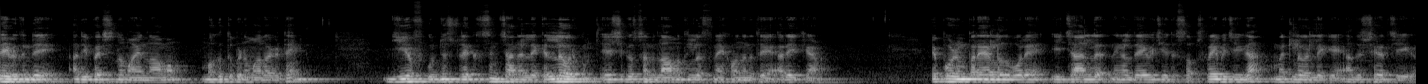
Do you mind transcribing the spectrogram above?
ദൈവത്തിന്റെ അതിപരിശുദ്ധമായ നാമം മഹത്വപ്പെടുമാറാകട്ടെ. G F good news Christian ചാനലിലേക്ക് എല്ലാവർക്കും യേശുക്രിസ്തുവിന്റെ നാമത്തിലുള്ള സ്നേഹവന്ദനത്തെ അറിയിക്കുകയാണ്. എപ്പോഴും പറയാറുള്ളതുപോലെ ഈ ചാനൽ നിങ്ങൾ ദയവ് ചെയ്ത് സബ്സ്ക്രൈബ് ചെയ്യുക മറ്റുള്ളവരിലേക്ക് അത് ഷെയർ ചെയ്യുക.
